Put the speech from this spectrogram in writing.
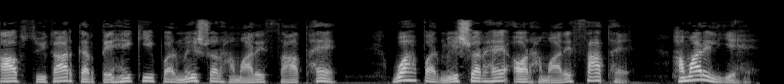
आप स्वीकार करते हैं कि परमेश्वर हमारे साथ है। वह परमेश्वर है और हमारे साथ है, हमारे लिए है।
